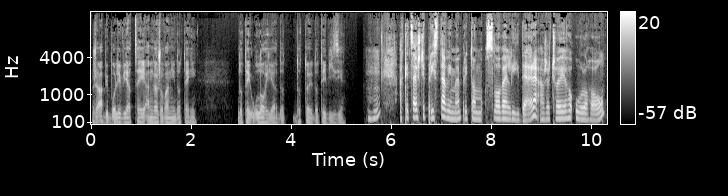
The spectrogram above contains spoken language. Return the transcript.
že aby boli viacej angažovaní do tej, do tej úlohy a do, do, tej, do tej vízie. Uh-huh. A keď sa ešte pristavíme pri tom slove líder a že čo je jeho úlohou,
